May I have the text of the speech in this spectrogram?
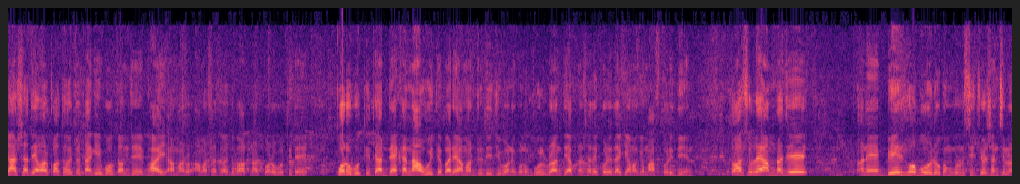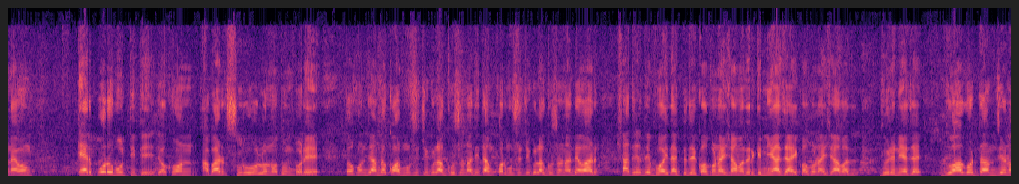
যার সাথে আমার কথা হইতো, তাকেই বলতাম যে, ভাই, আমার আমার সাথে হয়তো বা আপনার পরবর্তীতে পরবর্তীতে আর দেখা নাও হইতে পারে। আমার যদি জীবনে কোনো ভুলভ্রান্তি আপনার সাথে করে থাকি, আমাকে মাফ করে দিয়েন। তো আসলে আমরা যে মানে বের হব এরকম কোনো সিচুয়েশান ছিল না এবং এর পরবর্তীতে যখন আবার শুরু হলো নতুন করে, তখন যে আমরা কর্মসূচিগুলো ঘোষণা দিতাম, কর্মসূচিগুলো ঘোষণা দেওয়ার সাথে সাথে ভয় থাকতো যে কখন এসে আমাদেরকে নিয়ে যায়, কখন এসে আবার ধরে নিয়ে যায়। দোয়া করতাম যেন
